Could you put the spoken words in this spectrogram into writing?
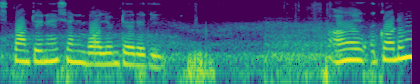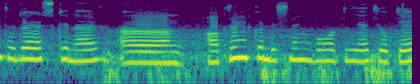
spontaneous and voluntary according to the Skinner operant conditioning वो होती है जो कि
